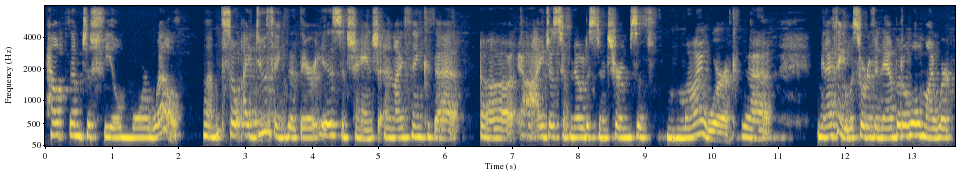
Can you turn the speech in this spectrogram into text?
help them to feel more well. Um, so I do think that there is a change. And I think that uh, I just have noticed in terms of my work that mean, I think it was sort of inevitable. My work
